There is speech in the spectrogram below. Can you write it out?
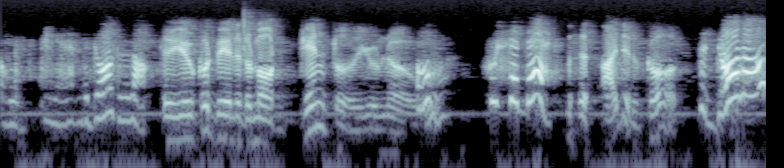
Oh, dear, the door's locked. You could be a little more gentle, you know. Oh, who said that? I did, of course. The doorknob?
